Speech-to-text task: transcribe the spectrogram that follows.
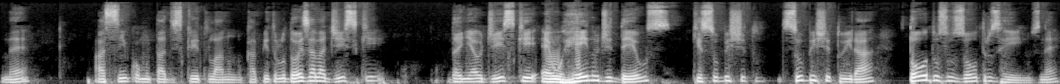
né, assim como está descrito lá no capítulo 2, ela diz que Daniel diz que é o reino de Deus que substitu, substituirá todos os outros reinos, né?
